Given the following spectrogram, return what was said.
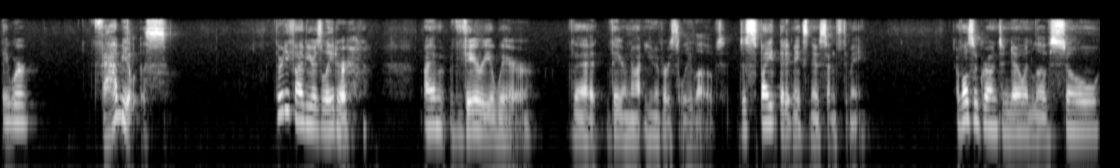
They were fabulous. 35 years later, I am very aware that they are not universally loved, despite that it makes no sense to me. I've also grown to know and love so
